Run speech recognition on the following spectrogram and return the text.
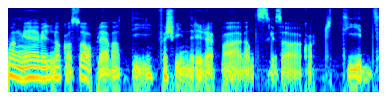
mange vil nok også oppleve at de forsvinner i løpet av ganske så kort tid.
